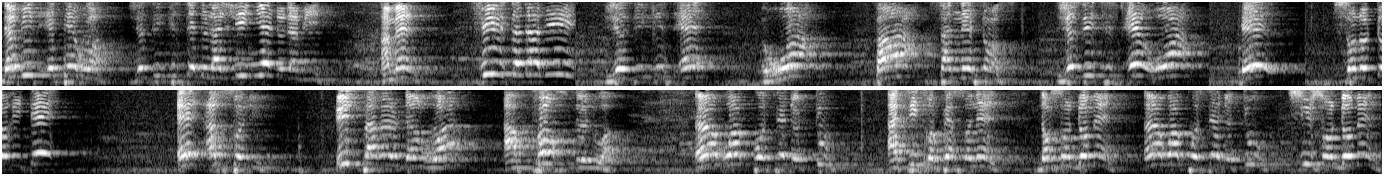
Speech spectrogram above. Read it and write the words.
David était roi. Jésus-Christ est de la lignée de David. Amen. Fils de David, Jésus-Christ est roi par sa naissance. Jésus-Christ est roi et son autorité est absolue. Une parole d'un roi à force de loi. Un roi possède tout à titre personnel dans son domaine. Un roi possède tout sur son domaine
